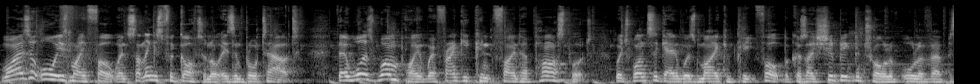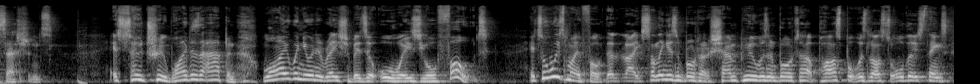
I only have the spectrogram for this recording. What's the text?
Why is it always my fault when something is forgotten or isn't brought out? There was one point where Frankie couldn't find her passport, which once again was my complete fault because I should be in control of all of her possessions. It's so true. Why does that happen? Why, when you're in a relationship, is it always your fault? It's always my fault that like something isn't brought out, shampoo wasn't brought out, passport was lost. All those things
